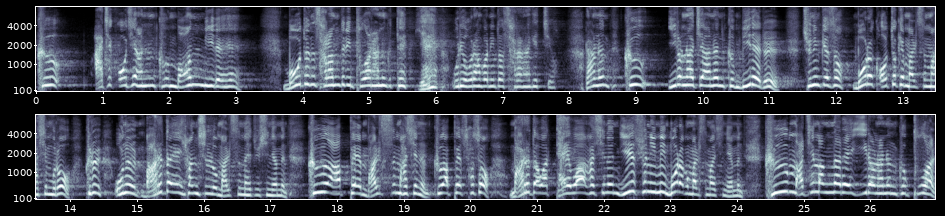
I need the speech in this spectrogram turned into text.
그 아직 오지 않은 그 먼 미래에 모든 사람들이 부활하는 그때 예, 우리 오라버니도 살아나겠지요. 라는 그 일어나지 않은 그 미래를 주님께서 뭐라 어떻게 말씀하심으로 그를 오늘 마르다의 현실로 말씀해 주시냐면 그 앞에 말씀하시는 그 앞에 서서 마르다와 대화하시는 예수님이 뭐라고 말씀하시냐면 그 마지막 날에 일어나는 그 부활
